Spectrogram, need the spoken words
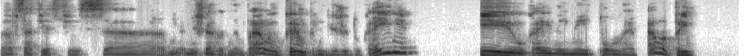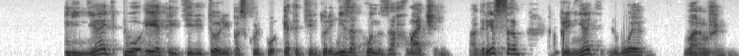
э, в соответствии с э, международным правом. Крым принадлежит Украине, и Украина имеет полное право применять по этой территории, поскольку эта территория незаконно захвачена агрессором, применять любое вооружение.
